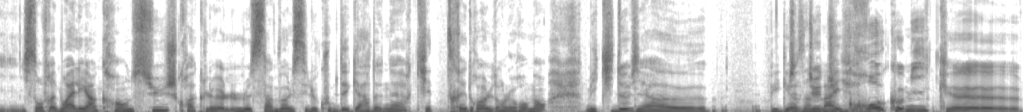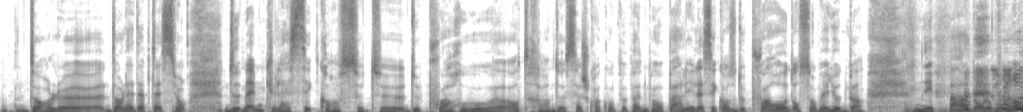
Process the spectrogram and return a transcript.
ils sont vraiment allés un cran dessus. Je crois que le, le symbole c'est le couple des Gardner, qui est très drôle dans le roman, mais qui devient du, du, gros comique euh, dans le dans l'adaptation. De même que la séquence de, de Poirot euh, en train de ça, je crois qu'on peut pas ne pas en parler. La séquence de Poirot dans son maillot de bain n'est pas dans le roman.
